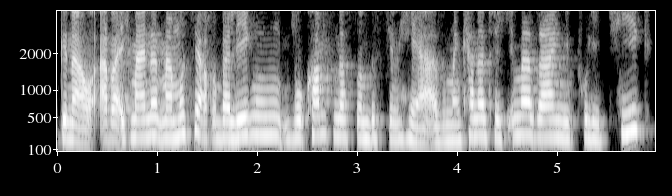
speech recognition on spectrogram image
Genau, aber ich meine, man muss ja auch überlegen, wo kommt denn das so ein bisschen her? Also man kann natürlich immer sagen, die Politik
